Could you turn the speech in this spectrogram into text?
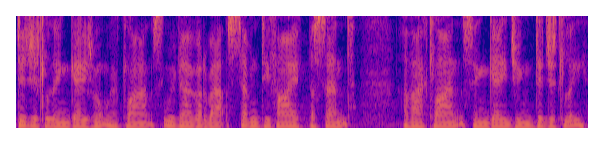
digital engagement with clients. We've now got about 75% of our clients engaging digitally.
